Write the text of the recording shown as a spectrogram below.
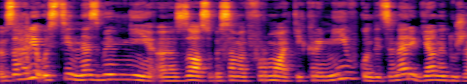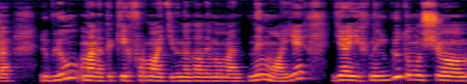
Взагалі, ось ці незмивні е, засоби саме в форматі кремів, кондиціонерів я не дуже люблю. У мене таких форматів на даний момент немає. Я їх не люблю, тому що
